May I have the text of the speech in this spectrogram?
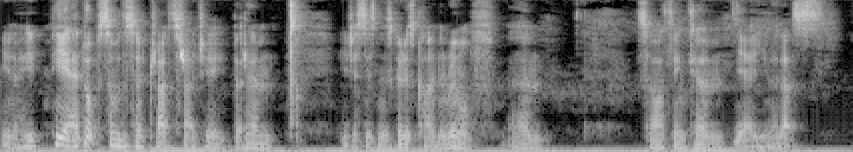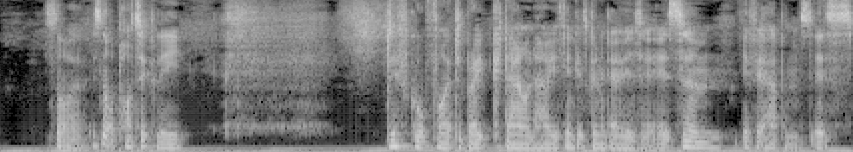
You know, he he adopts some of the same strategy, but um, he just isn't as good as cutting the ring off. Um, so I think, um, yeah, you know, that's it's not a it's not a particularly difficult fight to break down how you think it's going to go, is it? It's um, if it happens, it's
